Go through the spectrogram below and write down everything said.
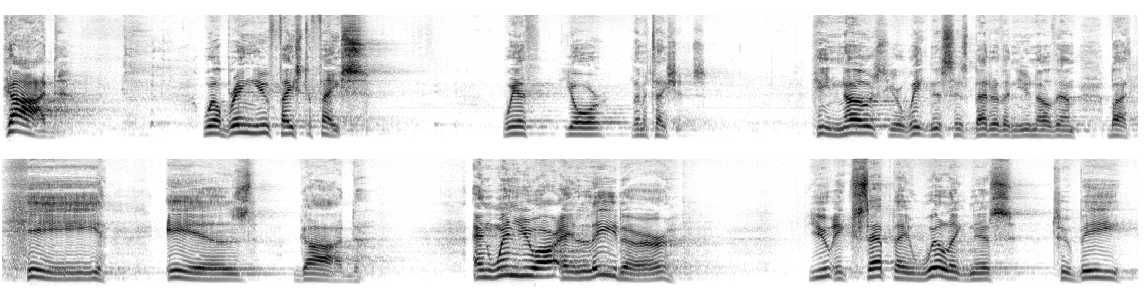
God will bring you face to face with your limitations. He knows your weaknesses better than you know them, but He is God. And when you are a leader, you accept a willingness to be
